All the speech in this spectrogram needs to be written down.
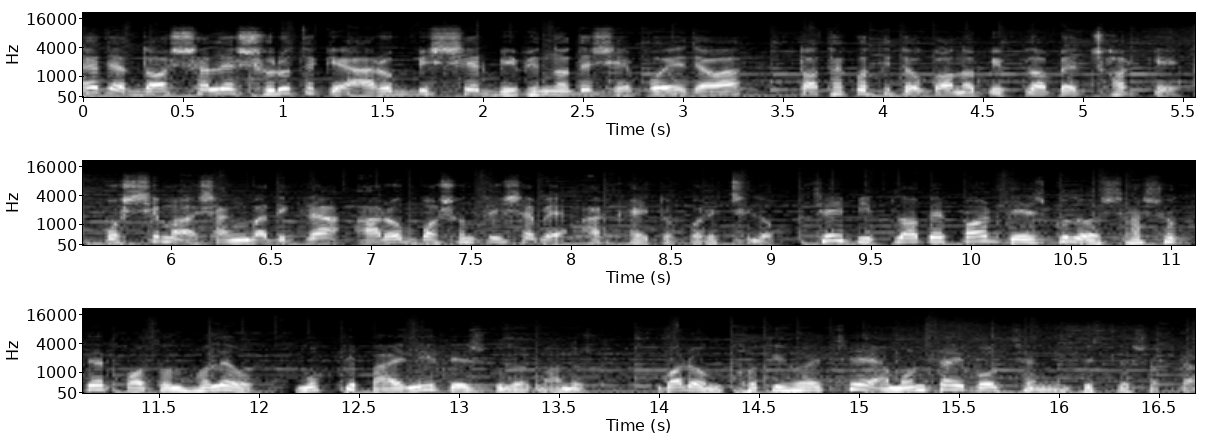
হাজার দশ সালের শুরু থেকে আরব বিশ্বের বিভিন্ন দেশে বয়ে যাওয়া তথাকথিত গণবিপ্লবের ঝড়কে পশ্চিমা সাংবাদিকরা আরব বসন্ত হিসাবে আখ্যায়িত করেছিল। সেই বিপ্লবের পর দেশগুলো শাসকদের পতন হলেও মুক্তি পায়নি দেশগুলোর মানুষ, বরং ক্ষতি হয়েছে এমনটাই বলছেন বিশ্লেষকরা।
